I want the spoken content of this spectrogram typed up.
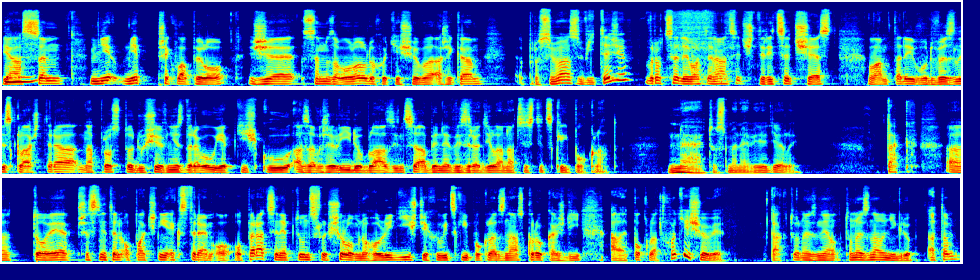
Já mm-hmm. jsem, mě, mě překvapilo, že jsem zavolal do Chotěšova a říkám, prosím vás, víte, že v roce 1946 vám tady odvezli z kláštera naprosto duševně zdravou jeptišku a zavřeli do blázince, aby nevyzradila nacistický poklad? Ne, to jsme nevěděli tak to je přesně ten opačný extrém. O operaci Neptun slyšelo mnoho lidí, Štěchovický poklad zná skoro každý, ale poklad v Chotěšově, tak to neznal, to neznal nikdo. A tam,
